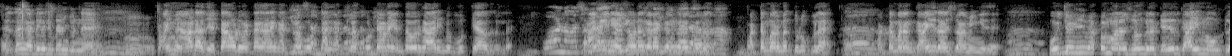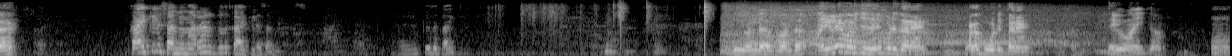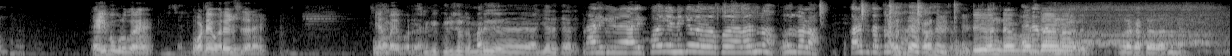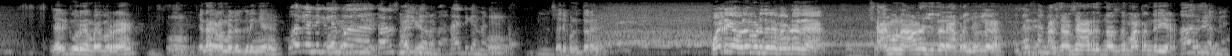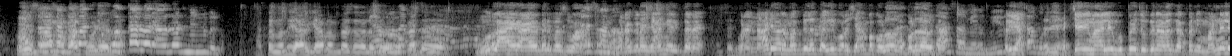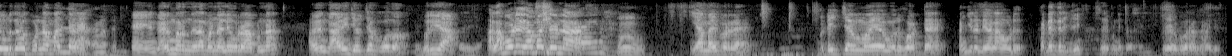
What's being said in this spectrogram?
அதுதான் கட்டு கட்டிவிட்டேன்னு சொன்னேன். ம், சாமி ஆடாது. எட்டாம் வீடு வெட்டக்காரன் கட்டில போட்டான். கட்டில போட்டானா எந்த ஒரு காரியமே பூர்த்தி ஆகுறது இல்ல போன வருஷம் சாமி நீ பூசை கிடக்கணும் கிடக்கணும் அவர்தான். பட்டை மரமே துளுக்கல. பட்டை மரம் காயிரா சுவாமிங்க இது. பூச்செடி வெப்ப மரம் சோங்களுக்கு எதுவும் காயின் வீட்டுல காய்க்கல சாமி. மரம் இருக்குது காய்க்கல சாமி. இருக்குது காய்க்கல. இது வேண்ட வேண்ட. நான் இலைய மறிச்சு சரி பண்ணி தரேன் கொலை போட்டு தரேன். தெய்வம் வாங்கிக்கும் ம். ஹெல்ப் கொடுக்குறேன். கோட்டையை வர வச்சு தரேன். ஏன் பயப்படுறேன் இறங்கி குறி சொல்ற மாதிரி இறக்கி நாளைக்கு நாளைக்கு போய் என்னைக்கு வரணும்? கலசத்தை கலசத்தை கலசம் எடுக்கணும். இது ஊரை கத்த வரணுமே. இறக்கி விடுறேன் பயப்படுறேன் என்ன கிழமை எடுக்கிறீங்க? சரி பண்ணி தரேன். கோட்டைக்கு அவ்வளோ பண்ணி தரேன் பயப்படாத. சாமி ஒன்று ஆட வச்சு தரேன் அப்புறம் சொல்லு. வருஷம் வருஷம் ஆடுறது இந்த வருஷத்துக்கு மாற்றம் தெரியும். மத்தவங்க வந்து யாரும் கேப்டாம பேசாத அளவுக்கு உட்காந்து ஊர்ல ஆயிரம் ஆயிரம் பேர் பேசுவான். உனக்கு நான் சாமி எடுத்து தரேன். உனக்கு நாடி வர மக்களுக்கு அள்ளி போற ஷாம்பை பழுவ பழுதாகட்டும். தான் சாமி எனக்கு உயிர் சரியா? கொடுத்தா கொடுங்க. சரி. மாலையும் குப்பையை தூக்கினாலும் கப்ப நீ மண்ணள்ளி கொடுத்தாலும் பொண்ணா மாத்தி தரேன். என் கரும இருந்ததுல மண் அள்ளி விடுறா அப்படின்னா அவன் காரியம் ஜெயிச்சா போதும். புரியுதா? சரியா நல்லா போட்டு காப்பாத்துறா ம். ஏன் பயப்படுற? பிடிச்ச மாய ஒரு கோட்டை அஞ்சு ரெண்டு ஏழாம் வீடு கட்டை தெரிஞ்சு சரி பண்ணி தரேன் போறா காலி.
